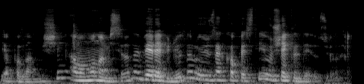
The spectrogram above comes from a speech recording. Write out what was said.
yapılan bir şey. Ama monomisina da verebiliyorlar. O yüzden kapasiteyi o şekilde yazıyorlar.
